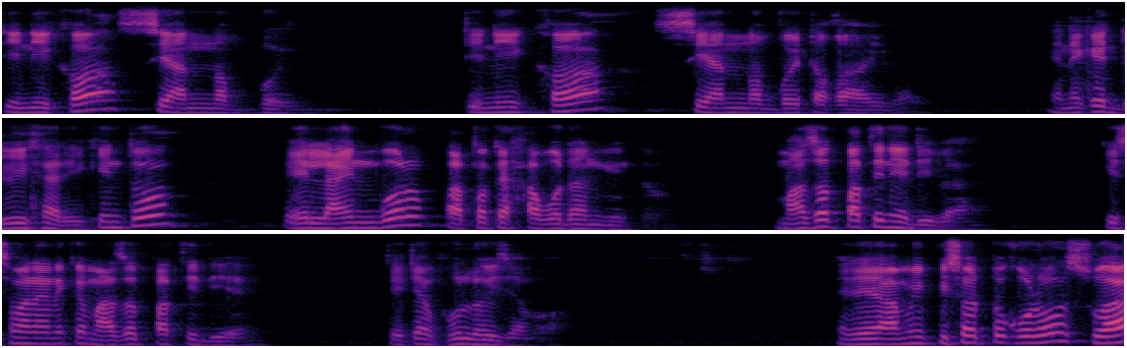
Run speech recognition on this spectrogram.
তিনিশ ছিয়ান্নব্বৈ। তিনিশ ছিয়ান্নব্বৈ টকা হৈ গ'ল। এনেকে দুই শাৰী। কিন্তু এই লাইনবোৰ পাততে সাৱধান কিন্তু। মাজত পাতি নিদিবা। কিছুমান এনেকে মাজত পাতি দিয়ে তেতিয়া ভুল হৈ যাব। আমি পিছৰটো কৰোঁ চোৱা।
